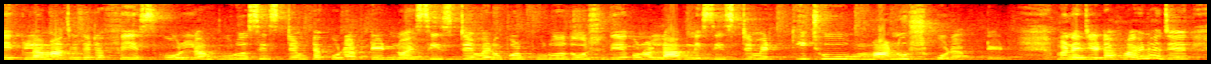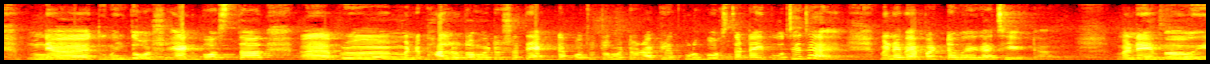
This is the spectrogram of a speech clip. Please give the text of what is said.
দেখলাম, আজকে যেটা ফেস করলাম, পুরো সিস্টেমটা করাপ্টেড নয়। সিস্টেমের উপর পুরো দোষ দিয়ে কোনো লাভ নেই। সিস্টেমের কিছু মানুষ করাপ্টেড মানে যেটা হয় না যে তুমি দশ, এক বস্তা মানে ভালো টমেটোর সাথে একটা পথ টমেটো রাখলে পুরো বস্তাটাই পচে যায়? মানে ব্যাপারটা হয়ে গেছে এটা। মানে ওই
